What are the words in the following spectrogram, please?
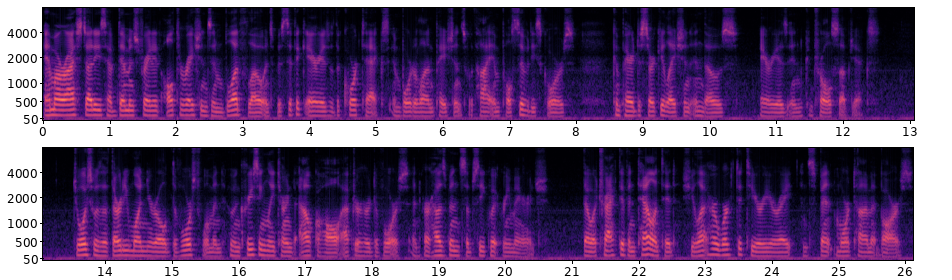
MRI studies have demonstrated alterations in blood flow in specific areas of the cortex in borderline patients with high impulsivity scores compared to circulation in those areas in control subjects. Joyce was a 31 year old divorced woman who increasingly turned to alcohol after her divorce and her husband's subsequent remarriage. Though attractive and talented, she let her work deteriorate and spent more time at bars.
